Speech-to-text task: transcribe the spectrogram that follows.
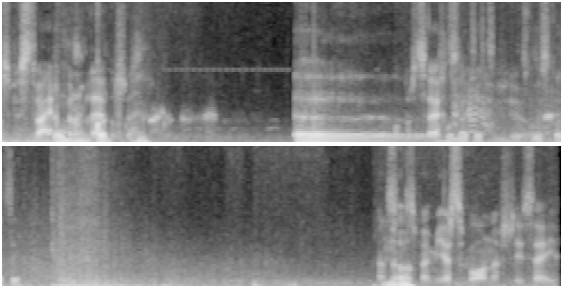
Was bist du eigentlich Oh für ein mein Level? Gott. Äh, 116. 116, jetzt wo ich gerade sehe. Kannst du Ja. uns bei mir spawnen? Ich stehe safe.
